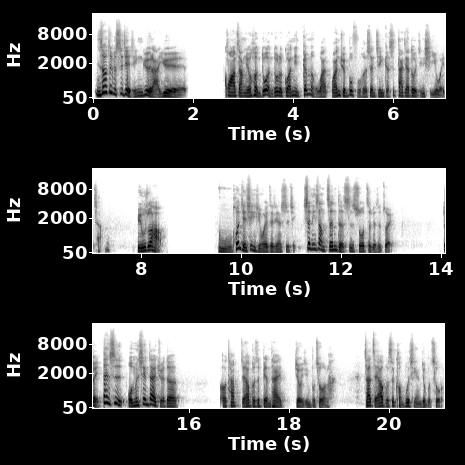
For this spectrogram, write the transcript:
你知道，这个世界已经越来越夸张，有很多很多的观念根本完完全不符合圣经，可是大家都已经习以为常了。比如说，好。嗯，婚前性行为这件事情，圣经上真的是说这个是罪，对。但是我们现在觉得，哦，他只要不是变态就已经不错了，他只要不是恐怖情人就不错。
